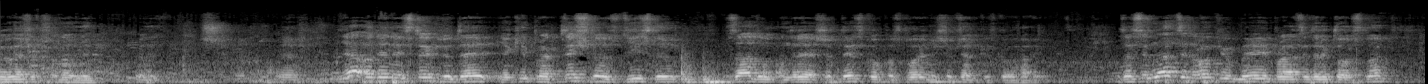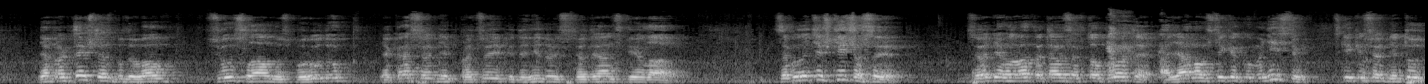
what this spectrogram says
Добрий вечір, шановні. Я один із тих людей, який практично здійснив задум Андрея Шептицького по створенню Шевченківського гаю. За 17 років моєї праці директорства Я практично збудував цю славну споруду, яка сьогодні працює під егідою Святоянської лави. Це були тяжкі часи. Сьогодні голова питався, хто проти, а я мав стільки комуністів, скільки сьогодні тут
